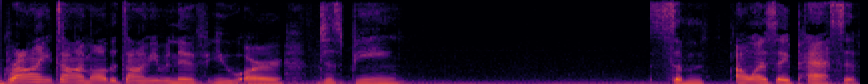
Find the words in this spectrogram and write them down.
grind time all the time, even if you are just being sub I want to say passive.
